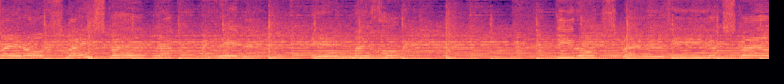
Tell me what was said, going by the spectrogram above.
my rots, my skuilplek, my redder en my God. Die rots by wie ek skuil,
